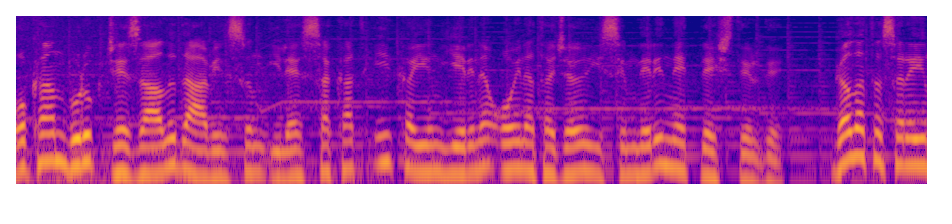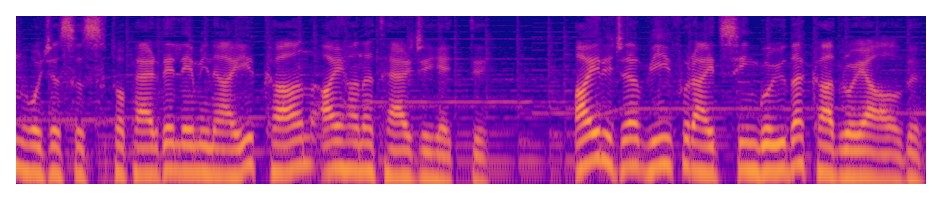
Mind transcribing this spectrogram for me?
Okan Buruk cezalı Davinson ile sakat ilk ayın yerine oynatacağı isimleri netleştirdi. Galatasaray'ın hocası stoperde Lemina'yı Kaan Ayhan'a tercih etti. Ayrıca Wilfried Singo'yu da kadroya aldı.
